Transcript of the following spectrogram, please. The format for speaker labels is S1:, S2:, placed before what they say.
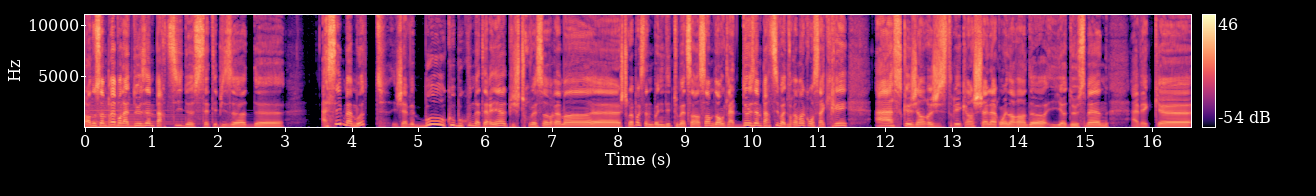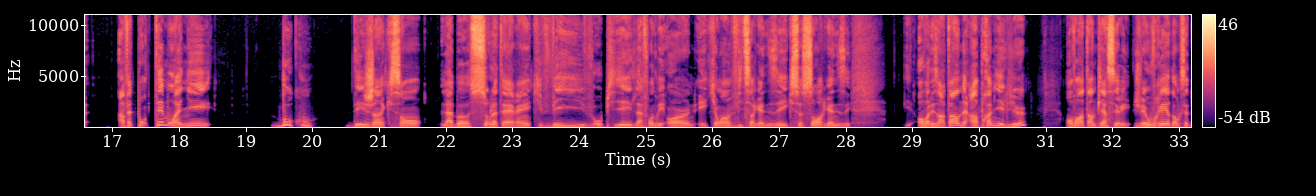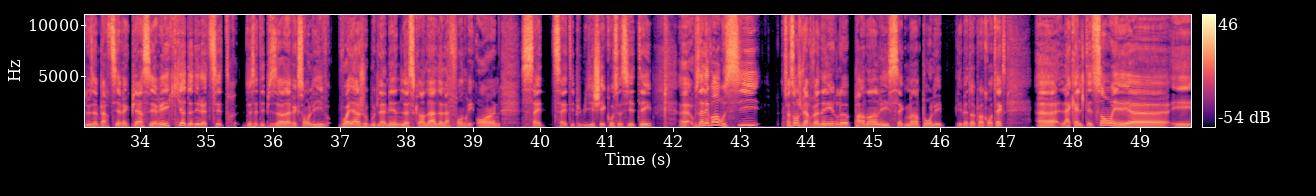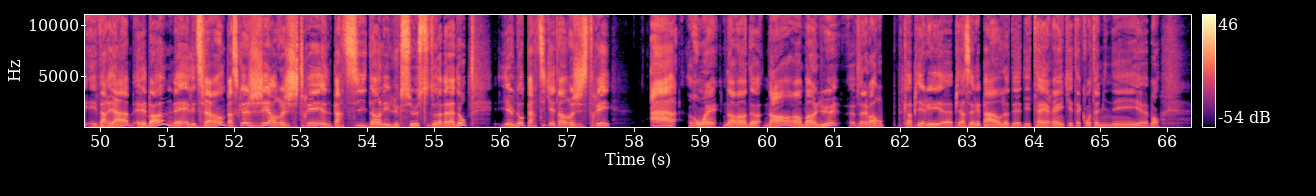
S1: Alors, nous sommes prêts pour la deuxième partie de cet épisode euh, assez mammouth. J'avais beaucoup, beaucoup de matériel, puis je trouvais ça vraiment. euh, je trouvais pas que c'était une bonne idée de tout mettre ça ensemble. Donc, la deuxième partie va être vraiment consacrée à ce que j'ai enregistré quand je suis allé à Rouen-Noranda il y a deux semaines, avec. euh, en fait, pour témoigner beaucoup des gens qui sont là-bas sur le terrain, qui vivent au pied de la fonderie Horn et qui ont envie de s'organiser et qui se sont organisés. On va les entendre, mais en premier lieu, on va entendre Pierre Serré. Je vais ouvrir donc cette deuxième partie avec Pierre Serré, qui a donné le titre de cet épisode avec son livre Voyage au bout de la mine, le scandale de la fonderie Horn. Ça a, été publié chez Éco-Société. Euh, vous allez voir aussi, de toute façon, je vais revenir pendant les segments pour les, mettre un peu en contexte. Euh, la qualité de son est, euh, est- est variable. Elle est bonne, mais elle est différente parce que j'ai enregistré une partie dans les luxueux studios de la balado. Il y a une autre partie qui a été enregistrée à Rouen-Noranda-Nord, en banlieue. Euh, Vous allez voir où, quand Pierre, euh, Pierre Serré parle des terrains qui étaient contaminés. euh, bon,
